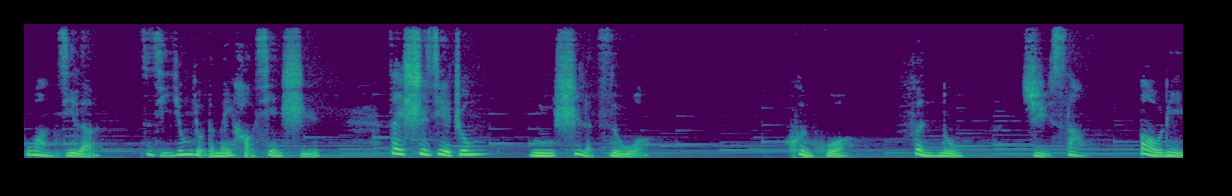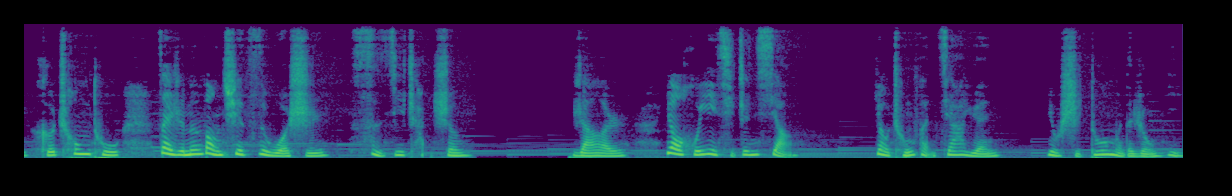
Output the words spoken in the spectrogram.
忘记了自己拥有的美好现实，在世界中迷失了自我。困惑、愤怒、沮丧。暴力和冲突在人们忘却自我时伺机产生。然而，要回忆起真相，要重返家园，又是多么的容易！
